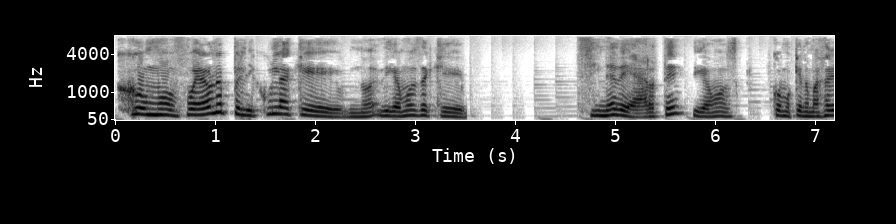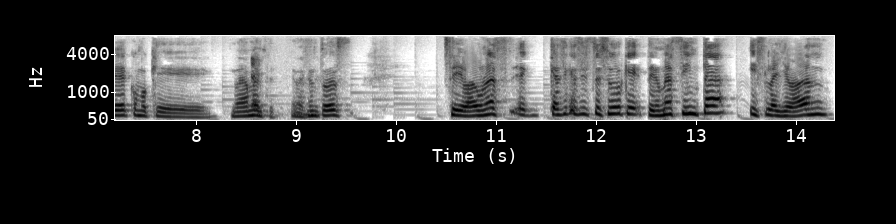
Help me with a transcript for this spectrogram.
como fuera una película que, no, digamos, de que cine de arte, digamos, como que nomás había como que, nuevamente, en ese entonces se llevaba unas, eh, casi casi estoy seguro que tenía una cinta y se la llevaban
